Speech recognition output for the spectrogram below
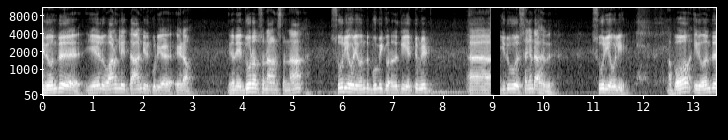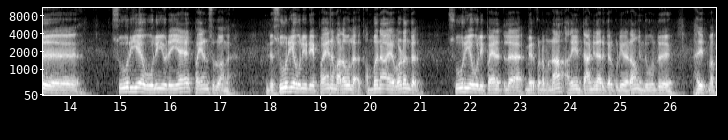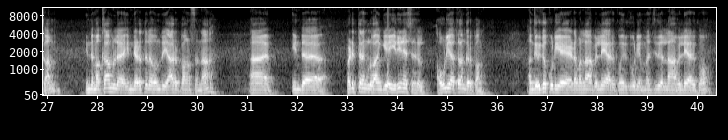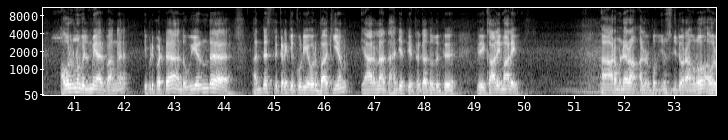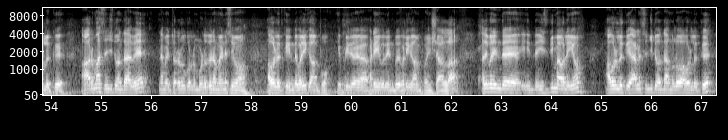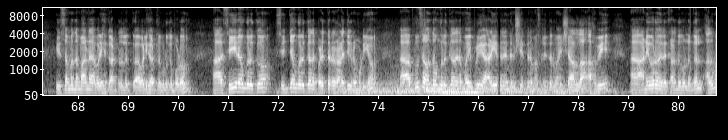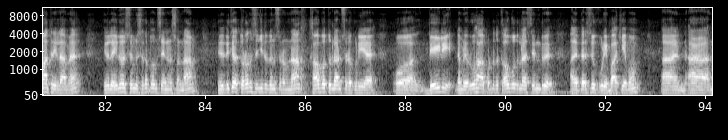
இது வந்து ஏழு வானங்களை தாண்டி இருக்கக்கூடிய இடம். இதனுடைய தூரம் சொன்னாங்கன்னு சொன்னால் சூரிய ஒளி வந்து பூமிக்கு வர்றதுக்கு எட்டு மினிட் இருபது செகண்ட் ஆகுது. சூரிய ஒளி. அப்போது இது வந்து சூரிய ஒளியுடைய பயணம்னு சொல்லுவாங்க. இந்த சூரிய ஒளியுடைய பயணம் அளவில் ஐம்பதாயிரம் வருடங்கள் சூரிய ஒளி பயணத்தில் மேற்கொண்டோம்னா அதையும் தாண்டி தான் இருக்கக்கூடிய இடம் இது வந்து ஹஜித் மக்காம் இந்த மக்காமில் இந்த இடத்துல வந்து யார் இருப்பாங்கன்னு சொன்னால் இந்த படித்தரங்கள் வாங்கிய இறைநேசர்கள் அவுளியாக்கள் அங்கே இருப்பாங்க. அங்கே இருக்கக்கூடிய இடமெல்லாம் வெள்ளையாக இருக்கும் இருக்கக்கூடிய மஸ்ஜிதெல்லாம் வெள்ளையாக இருக்கும். அவர்களும் வெண்மையாக இருப்பாங்க. இப்படிப்பட்ட அந்த உயர்ந்த அந்தஸ்து கிடைக்கக்கூடிய ஒரு பாக்கியம் யாரெல்லாம் தகஞ்சத் எட்டுறக்கா சொல்லிட்டு இதை காலை மாலை அரை மணி நேரம் அல்லது முப்பத்தஞ்சு நிமிஷம் செஞ்சுட்டு வராங்களோ அவர்களுக்கு ஆறு மாதம் செஞ்சுட்டு வந்தாவே நம்ம தொடர்பு கொள்ளும் பொழுது நம்ம என்ன செய்வோம்? அவர்களுக்கு இந்த வழி காமிப்போம். எப்படி அடைவது என்பது வழி காமிப்போம் இன்ஷா அல்லாஹ் அதே மாதிரி இந்த இந்த இஸ்திமாவிலையும் அவர்களுக்கு யாரெல்லாம் செஞ்சுட்டு வந்தாங்களோ அவர்களுக்கு இது சம்பந்தமான வழிகாட்டுதலுக்கு வழிகாட்டுதல் கொடுக்கப்படும். செய்கிறவங்களுக்கும் செஞ்சவங்களுக்கும் அந்த படித்தரம் அடைஞ்சிக்கிற முடியும். புதுசாக வந்தவங்களுக்கு அதை நம்ம எப்படி அடையிறது இந்த விஷயத்தை நம்ம சொல்லித் தருவோம் இன்ஷா அல்லா ஆகவே அனைவரும் இதில் கலந்து கொள்ளுங்கள். அது மாத்திரம் இல்லாமல் இதில் இன்னொரு சிம் சிறப்பம்சம் என்னென்னு சொன்னால் இந்த திக்கரை தொடர்ந்து செஞ்சுட்டு இருந்தோம்னு சொன்னோம்னா காபத்துல்லான்னு சொல்லக்கூடிய ஓ டெய்லி நம்முடைய ரூஹா பட்டது கவுபத்துல்லா சென்று அதை தரிசிக்கக்கூடிய பாக்கியமும்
